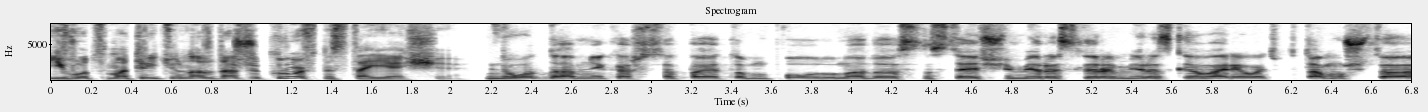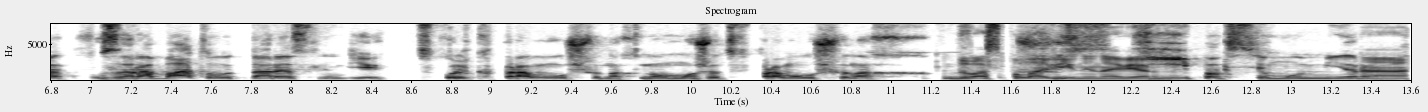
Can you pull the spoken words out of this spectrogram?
И вот смотрите, у нас даже кровь настоящая настоящее. Ну вот да, мне кажется, по этому поводу надо с настоящими рестлерами разговаривать, потому что зарабатывают на рестлинге сколько промоушенах? Ну, может, в промоушенах... Два с половиной, наверное. по всему миру. А.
